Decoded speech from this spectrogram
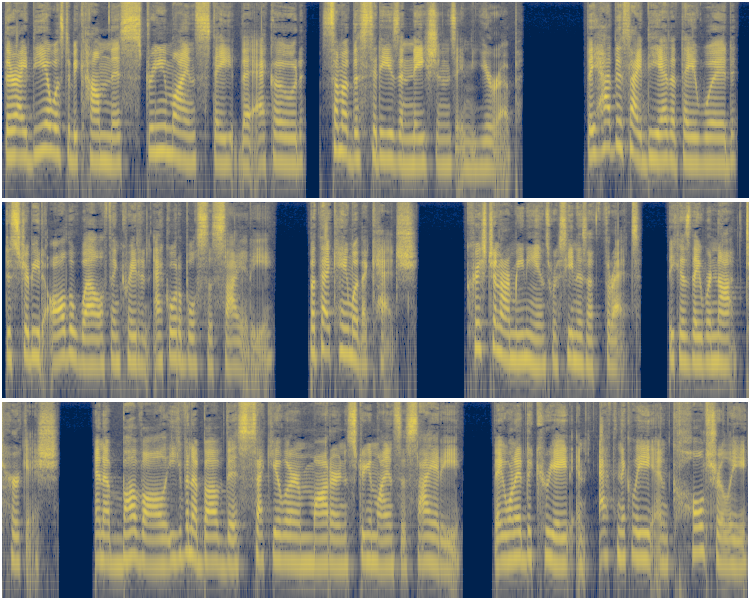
Their idea was to become this streamlined state that echoed some of the cities and nations in Europe. They had this idea that they would distribute all the wealth and create an equitable society. But that came with a catch. Christian Armenians were seen as a threat because they were not Turkish. And above all, even above this secular, modern, streamlined society, they wanted to create an ethnically and culturally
